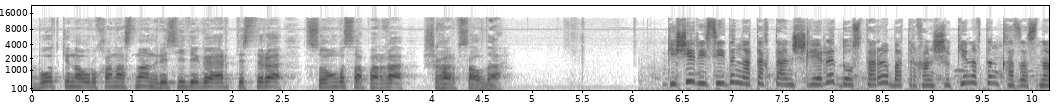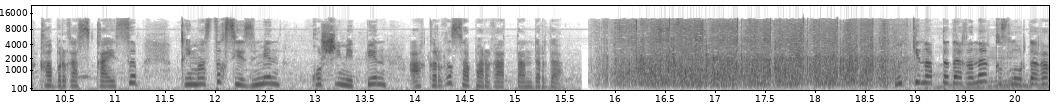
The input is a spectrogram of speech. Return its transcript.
Боткин ауруханасынан Ресейдегі әріптестері соңғы сапарға шығарып салды. Кеше Ресейдің атақты әншілері достары Батырхан Шүкеновтың қазасына қабырғасы қайысып, қимастық сезіммен қошеметпен ақырғы сапарға аттандырды. Өткен аптада ғана Қызылордаға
